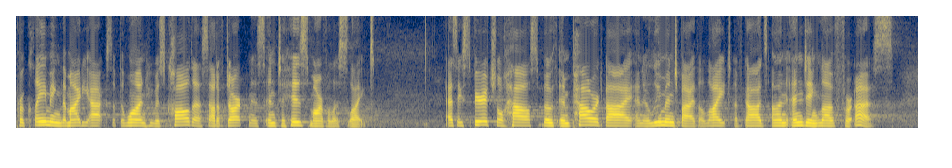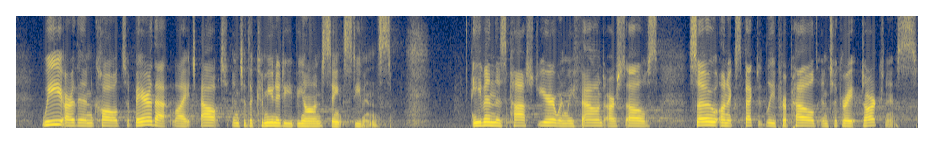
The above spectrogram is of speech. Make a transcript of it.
proclaiming the mighty acts of the one who has called us out of darkness into his marvelous light. As a spiritual house, both empowered by and illumined by the light of God's unending love for us, we are then called to bear that light out into the community beyond St. Stephen's. Even this past year, when we found ourselves so unexpectedly propelled into great darkness,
